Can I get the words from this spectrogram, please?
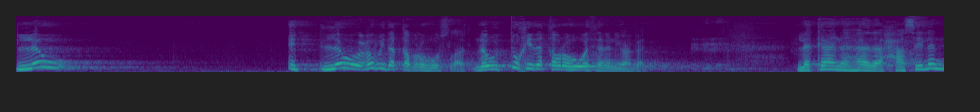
لو لو عبد قبره وسلم لو اتخذ قبره وثنا يعبد. لكان هذا حاصلا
